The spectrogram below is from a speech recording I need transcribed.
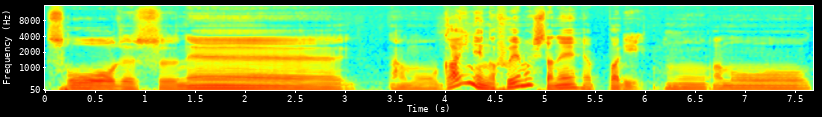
そうですね。あの概念が増えましたねやっぱり、うん、あの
